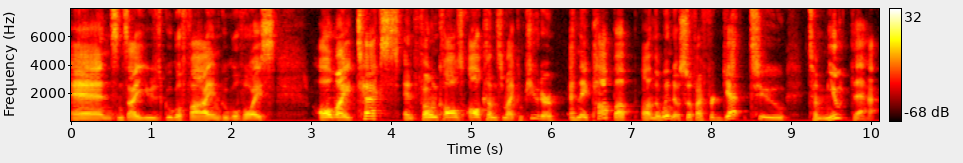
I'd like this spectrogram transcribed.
And since I use Google Fi and Google Voice, all my texts and phone calls all come to my computer and they pop up on the window. So if I forget to to mute that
